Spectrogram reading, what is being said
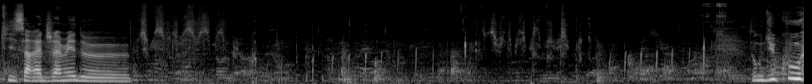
qui s'arrêtent jamais de. Donc du coup,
